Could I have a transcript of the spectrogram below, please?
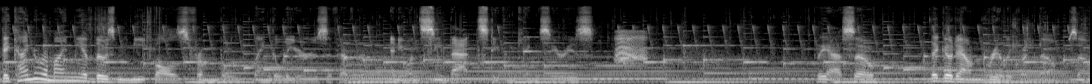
They kind of remind me of those meatballs from the Langoliers, if ever anyone's seen that Stephen King series. But yeah, so they go down really quick though, so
